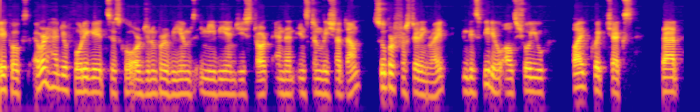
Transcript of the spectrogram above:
Hey folks, ever had your FortiGate, Cisco, or Juniper VMs in EVE-NG start and then instantly shut down? Super frustrating, right? In this video, I'll show you five quick checks that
